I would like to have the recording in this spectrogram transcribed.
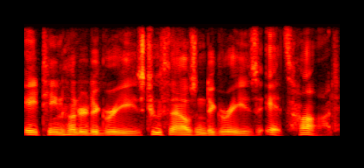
1800 degrees, 2000 degrees, it's hot.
